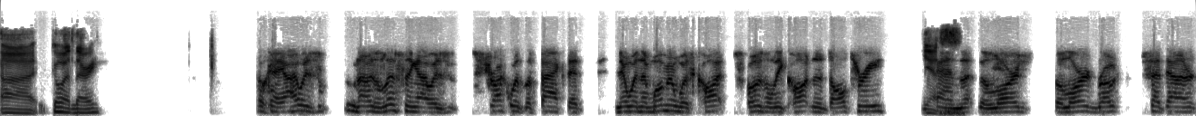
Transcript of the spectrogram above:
Uh, go ahead, Larry. Okay, I was when I was listening, I was struck with the fact that you know when the woman was caught, supposedly caught in adultery, yes. and the, the Lord, the Lord wrote, set down.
